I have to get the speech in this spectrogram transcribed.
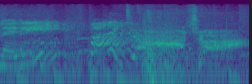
ready, fight!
